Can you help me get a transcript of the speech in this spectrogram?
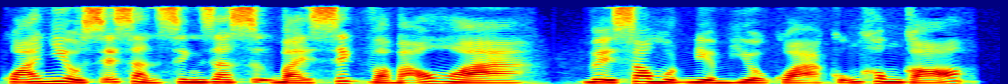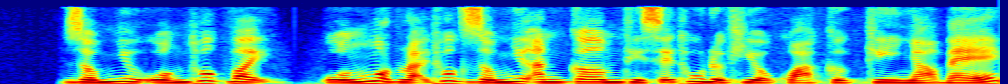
quá nhiều sẽ sản sinh ra sự bài xích và bão hòa, về sau một điểm hiệu quả cũng không có. Giống như uống thuốc vậy, uống một loại thuốc giống như ăn cơm thì sẽ thu được hiệu quả cực kỳ nhỏ bé.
